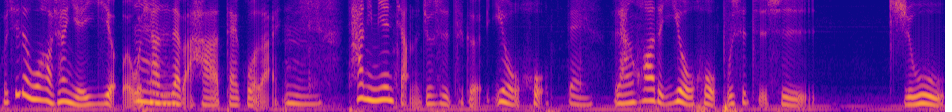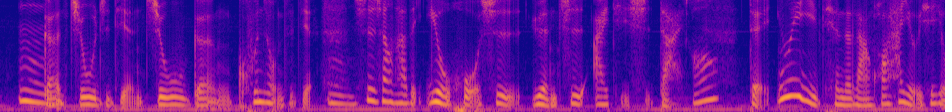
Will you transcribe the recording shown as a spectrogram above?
我记得我好像也有，我下次再把它带过来。嗯，它里面讲的就是这个诱惑。对，兰花的诱惑不是只是植物，嗯，跟植物之间，植物跟昆虫之间。嗯，事实上，它的诱惑是远至埃及时代。哦，对，因为以前的兰花它有一些有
